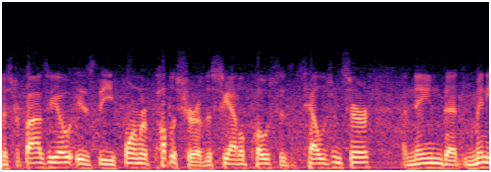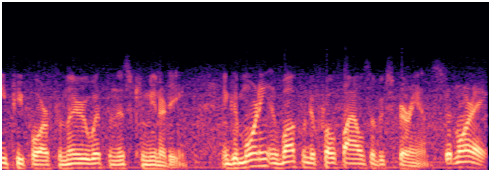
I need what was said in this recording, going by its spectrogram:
Mr. Fassio is the former publisher of the Seattle Post Intelligencer, a name that many people are familiar with in this community. And good morning and welcome to Profiles of Experience. Good morning.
